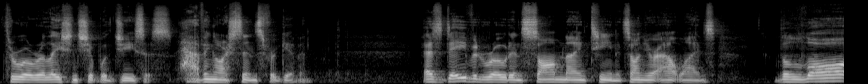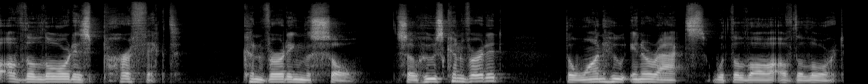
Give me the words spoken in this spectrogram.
through a relationship with Jesus, having our sins forgiven. As David wrote in Psalm 19, it's on your outlines the law of the Lord is perfect, converting the soul. So, who's converted? The one who interacts with the law of the Lord.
